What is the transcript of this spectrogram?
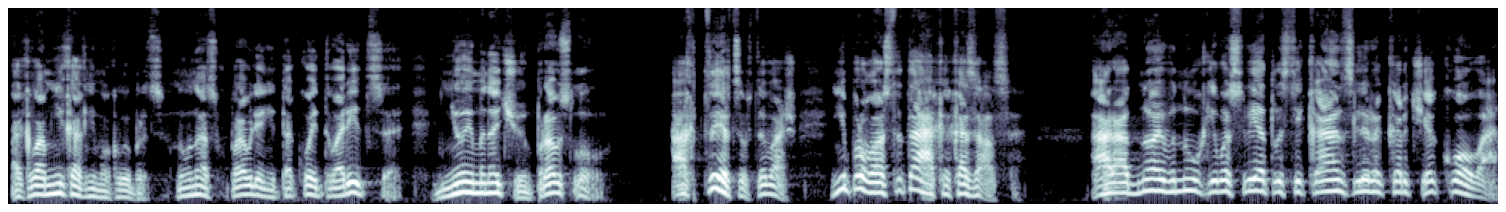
а к вам никак не мог выбраться. Но у нас в управлении такое творится, днем и ночуем, право слово. Ах, Тырцев-то ваш не просто так оказался, а родной внук его светлости канцлера Корчакова.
